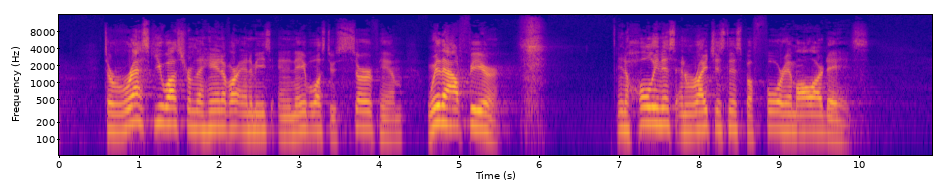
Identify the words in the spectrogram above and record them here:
to rescue us from the hand of our enemies and enable us to serve him without fear in holiness and righteousness before him all our days.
